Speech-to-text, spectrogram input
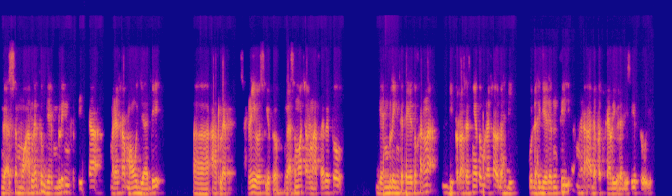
Nggak semua atlet tuh gambling ketika mereka mau jadi uh, atlet serius gitu. Nggak semua calon atlet itu gambling ketika itu karena di prosesnya tuh mereka udah di udah guarantee mereka dapat value dari situ. Gitu.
